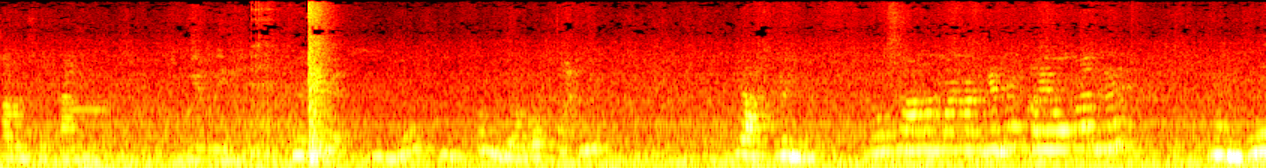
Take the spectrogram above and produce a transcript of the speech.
kalau Kan berapa kali Yakin Terus sama mana gini kayak orang deh Bumbu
